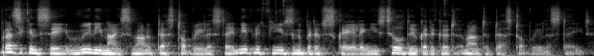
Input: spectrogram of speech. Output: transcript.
But as you can see, really nice amount of desktop real estate. And even if you're using a bit of scaling, you still do get a good amount of desktop real estate.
